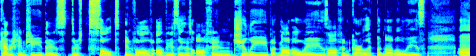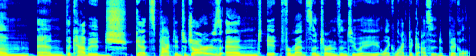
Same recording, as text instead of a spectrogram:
cabbage kimchi. There's there's salt involved. Obviously, there's often chili, but not always. Often garlic, but not always. Um, and the cabbage gets packed into jars, and it ferments and turns into a like lactic acid pickle.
